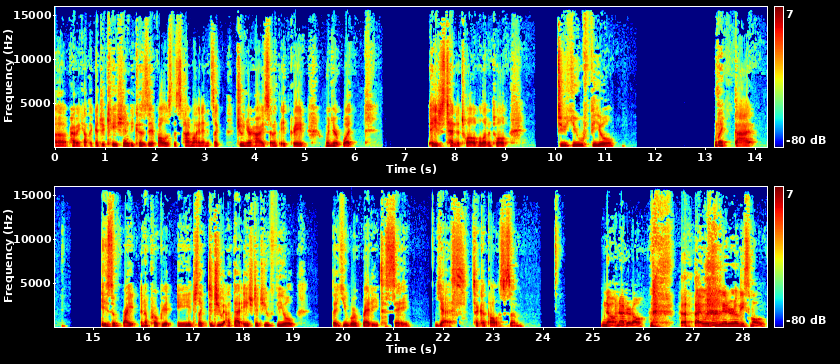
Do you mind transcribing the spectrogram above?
uh, private Catholic education because it follows this timeline and it's like junior high, seventh, eighth grade when you're what ages 10 to 12, 11, 12. Do you feel like that is the right and appropriate age? Like, did you at that age, did you feel that you were ready to say yes to Catholicism? No, not at all. I was literally small.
